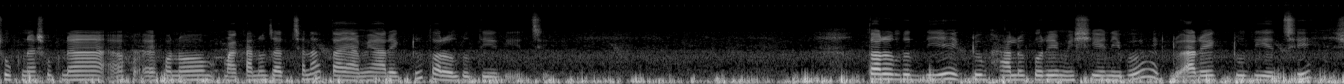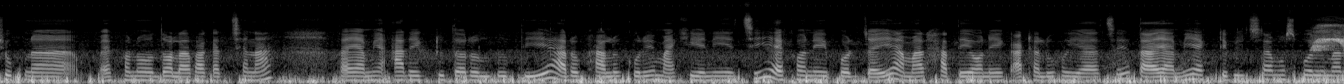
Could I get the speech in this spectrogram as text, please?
শুকনা শুকনা এখনও মাখানো যাচ্ছে না, তাই আমি আর একটু তরল দুধ দিয়ে দিয়েছি। তরল দুধ দিয়ে একটু ভালো করে মিশিয়ে নিব, একটু আরও একটু দিয়েছি। শুকনা এখনও দলা পাকাচ্ছে না, তাই আমি আর একটু তরল দুধ দিয়ে আরও ভালো করে মাখিয়ে নিয়েছি। এখন এই পর্যায়ে আমার হাতে অনেক আঠালো হয়ে আছে, তাই আমি এক টেবিল চামচ পরিমাণ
